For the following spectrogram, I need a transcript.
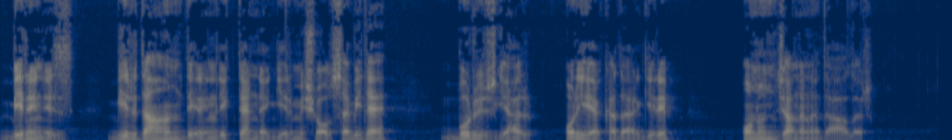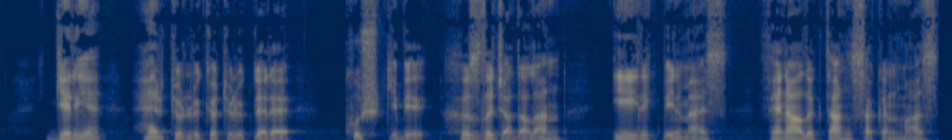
biriniz bir dağın derinliklerine girmiş olsa bile bu rüzgar oraya kadar girip onun canını da alır. Geriye her türlü kötülüklere kuş gibi hızlıca dalan iyilik bilmez, fenalıktan sakınmaz,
